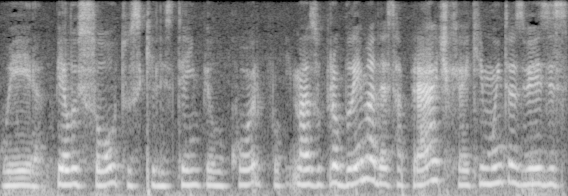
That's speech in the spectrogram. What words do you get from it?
poeira, pelos soltos que eles têm pelo corpo. Mas o problema dessa prática é que muitas vezes,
